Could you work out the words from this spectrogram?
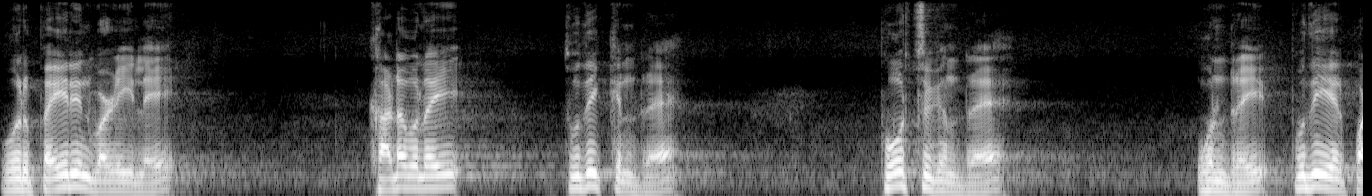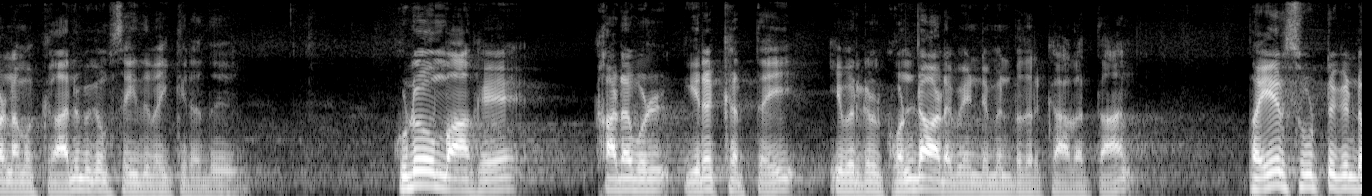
ஒரு பெயரின் வழியிலே கடவுளை துதிக்கின்ற போற்றுகின்ற ஒன்றை புதிய ஏற்பாடு நமக்கு அறிமுகம் செய்து வைக்கிறது. குடும்பமாக கடவுள் இரக்கத்தை இவர்கள் கொண்டாட வேண்டும் என்பதற்காகத்தான் பெயர் சூட்டுகின்ற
